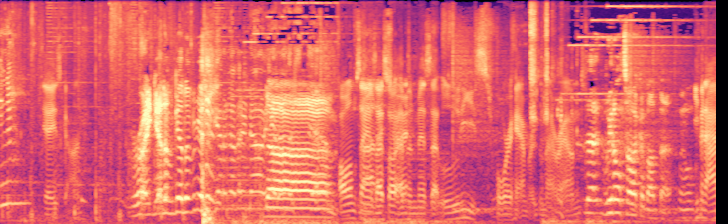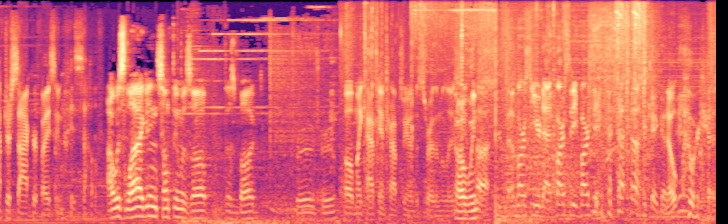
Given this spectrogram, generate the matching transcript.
Yeah, he's gone. Right, get him, get him, get You him. got another no. you No. got All I'm saying is I saw try. Evan miss at least four hammers in that round. That, we don't talk about that. Even after sacrificing myself. I was lagging, something was up, this bug. True, true. Oh, my Kapkan traps are gonna destroy them, Elise. Oh, we. Uh, varsity, you're dead. Varsity, varsity. okay, good. Nope, we're good.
